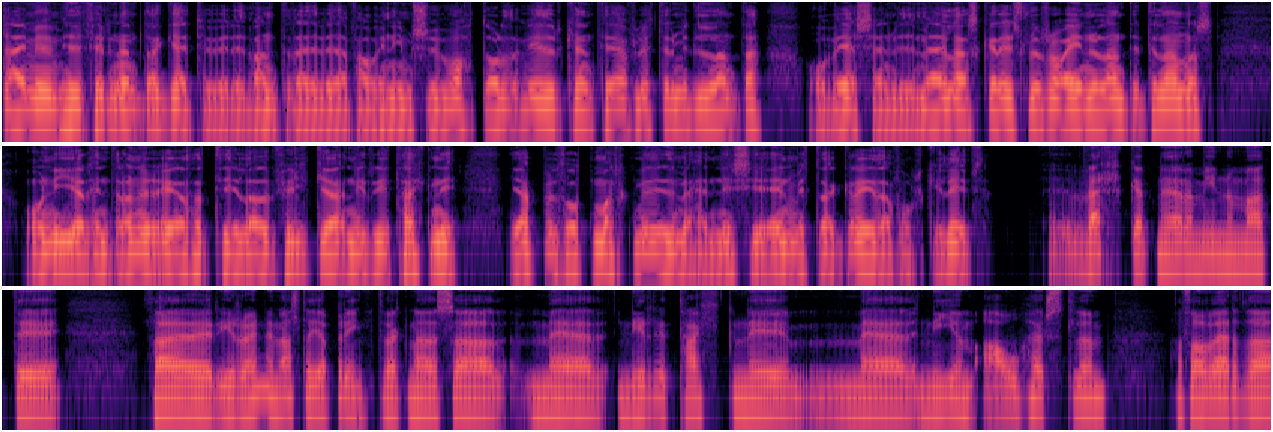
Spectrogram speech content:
Dæmi um hefði fyrirnemda gætu verið vandræði við að fá hinn ímsu vottorð viðurkent þegar fluttir millir landa og vesen við meðlagsgreislur frá einu landi til annars. Og nýjar hindranir eiga það til að fylgja nýri tækni, jafnvel þótt markmiðið með henni sé einmitt að greiða fólki leið. Verkefni er að mínum að það er í raunin alltaf bringt vegna þess að með nýri tækni, með nýjum áherslum að þá verða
